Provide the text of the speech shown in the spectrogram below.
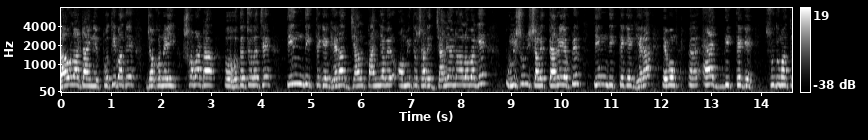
রাওলাট আইনের প্রতিবাদে যখন এই সভাটা হতে চলেছে, তিন দিক থেকে ঘেরা জাল, পাঞ্জাবের অমৃতসরের জালিয়ানওয়ালাবাগে উনিশশো উনিশ সালের তেরোই এপ্রিল তিন দিক থেকে ঘেরা এবং এক দিক থেকে, শুধুমাত্র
